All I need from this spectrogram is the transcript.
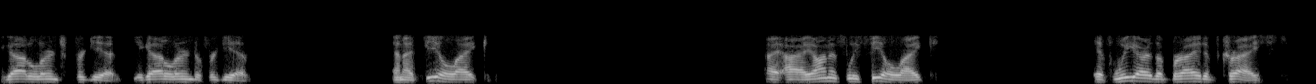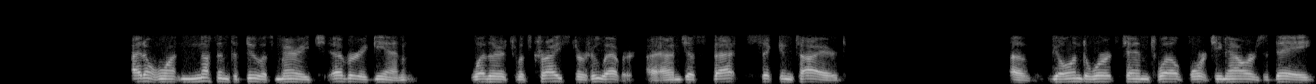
You got to learn to forgive. You got to learn to forgive. And I feel like, I, I honestly feel like if we are the bride of Christ, I don't want nothing to do with marriage ever again whether it's with Christ or whoever. I'm just that sick and tired of going to work 10, 12, 14 hours a day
